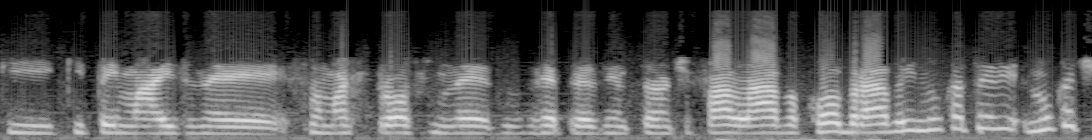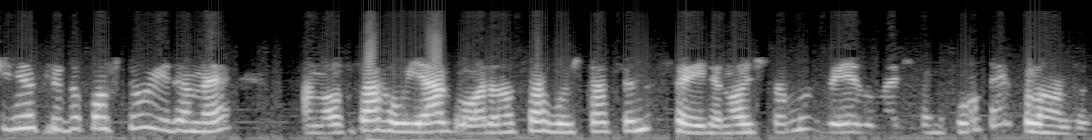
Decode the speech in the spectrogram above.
que, que têm mais, né, são mais próximos, né, dos representantes, falava, cobrava e nunca, teve, nunca tinha sido construída, né, a nossa rua. E agora a nossa rua está sendo feita, nós estamos vendo, nós estamos contemplando.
